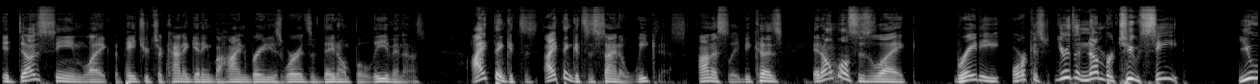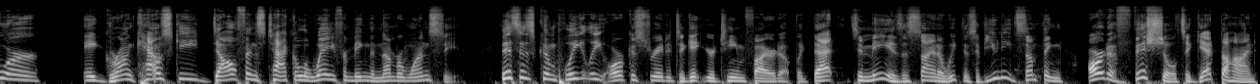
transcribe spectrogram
it does seem like the Patriots are kind of getting behind Brady's words of they don't believe in us. I think it's I think it's a sign of weakness, honestly, because it almost is like Brady orchestra. You're the number two seed. You were a Gronkowski Dolphins tackle away from being the number one seed. This is completely orchestrated to get your team fired up. Like that to me is a sign of weakness. If you need something artificial to get behind,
